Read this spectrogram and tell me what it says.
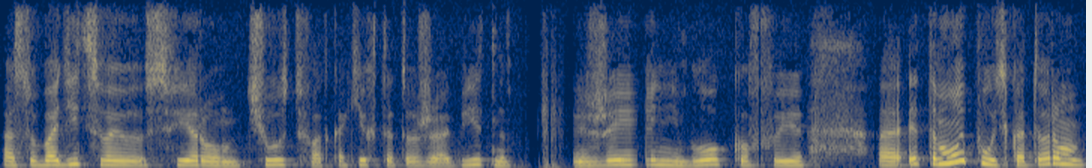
освободить свою сферу чувств от каких-то тоже обид, напряжений, блоков. И э, это мой путь, которым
